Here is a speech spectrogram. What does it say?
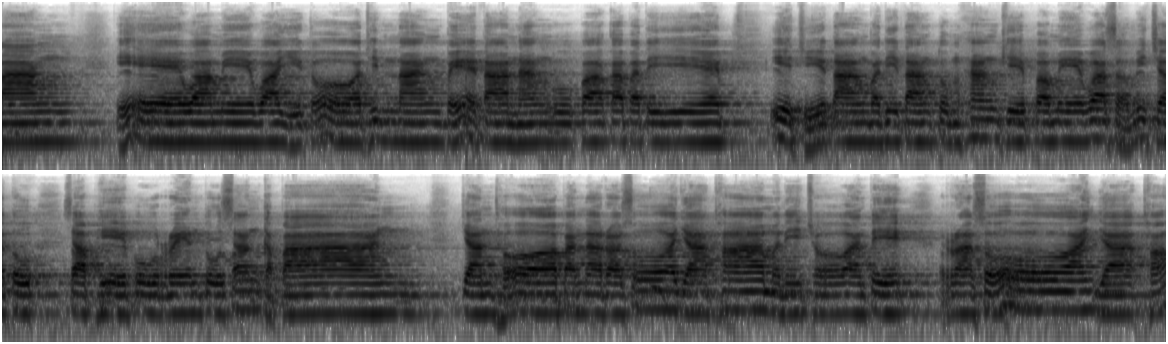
ลัง เอวามีวายโตทินังเปตานังอุปกปปติอิจิตังปฏิตังตุมหังเคปเมวะสมิจฉตุสัพเพปุเรนตุสังกปานจันโทปนารโสยะธามณิโชนติราโสยะธา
